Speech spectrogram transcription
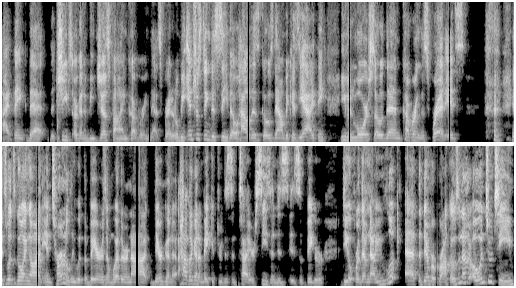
I think that the Chiefs are going to be just fine covering that spread. It'll be interesting to see though how this goes down because yeah, I think even more so than covering the spread, it's it's what's going on internally with the Bears and whether or not they're gonna how they're gonna make it through this entire season is is a bigger deal for them. Now you look at the Denver Broncos, another 0-2 team,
